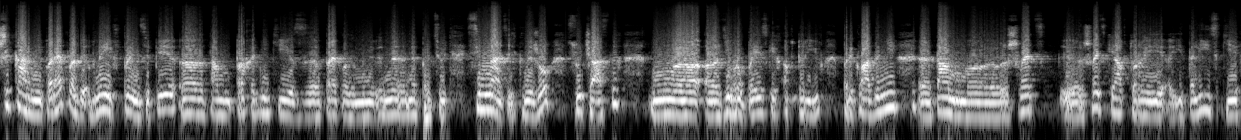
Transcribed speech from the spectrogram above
Шикарні переклади. В неї, в принципі, е, там проходники з перекладами не, не працюють. 17 книжок сучасних е, європейських авторів перекладені. Е, Там шведські. Шведські автори, італійські,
